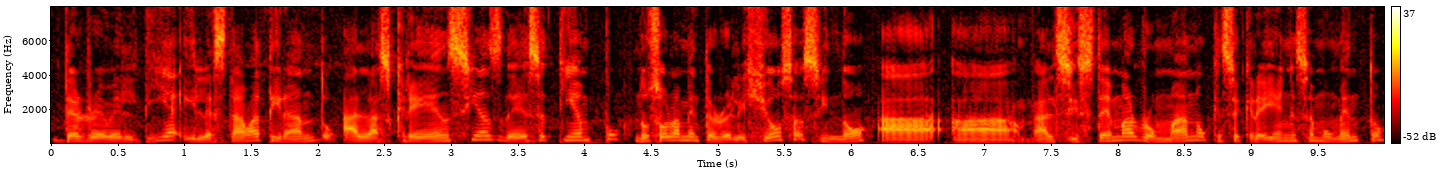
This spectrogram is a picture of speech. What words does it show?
de rebeldía y le estaba tirando a las creencias de ese tiempo, no solamente religiosas, sino a, a- al sistema romano que se creía en ese momento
